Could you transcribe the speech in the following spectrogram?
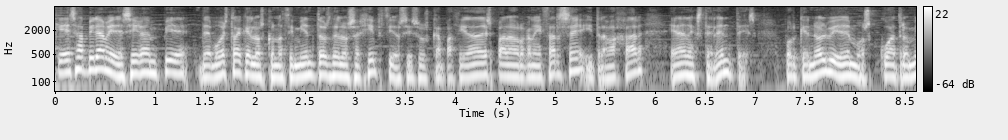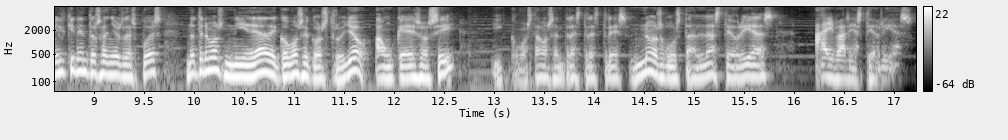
Que esa pirámide siga en pie demuestra que los conocimientos de los egipcios y sus capacidades para organizarse y trabajar eran excelentes, porque no olvidemos, 4.500 años después no tenemos ni idea de cómo se construyó, aunque eso sí, y como estamos en 333 nos gustan las teorías, hay varias teorías.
